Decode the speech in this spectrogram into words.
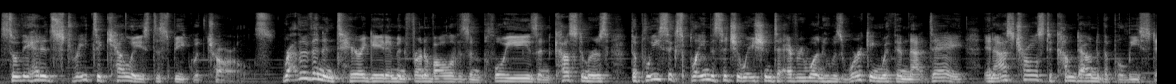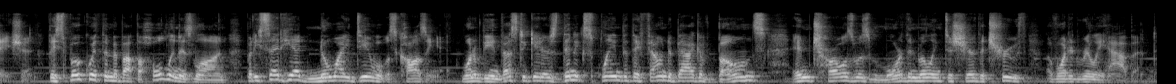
so they headed straight to Kelly's to speak with Charles. Rather than interrogate him in front of all of his employees and customers, the police explained the situation to everyone who was working with him that day and asked Charles to come down to the police station. They spoke with him about the hole in his lawn, but he said he had no idea what was causing it. One of the investigators then explained that they found a bag of bones, and Charles was more than willing to share the truth of what had really happened.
